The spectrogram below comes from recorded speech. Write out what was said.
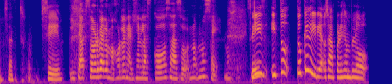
Exacto. Sí. y se absorbe a lo mejor la energía en las cosas o no, no sé, no sé. Gis, ¿y tú, tú qué dirías? O sea, por ejemplo,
